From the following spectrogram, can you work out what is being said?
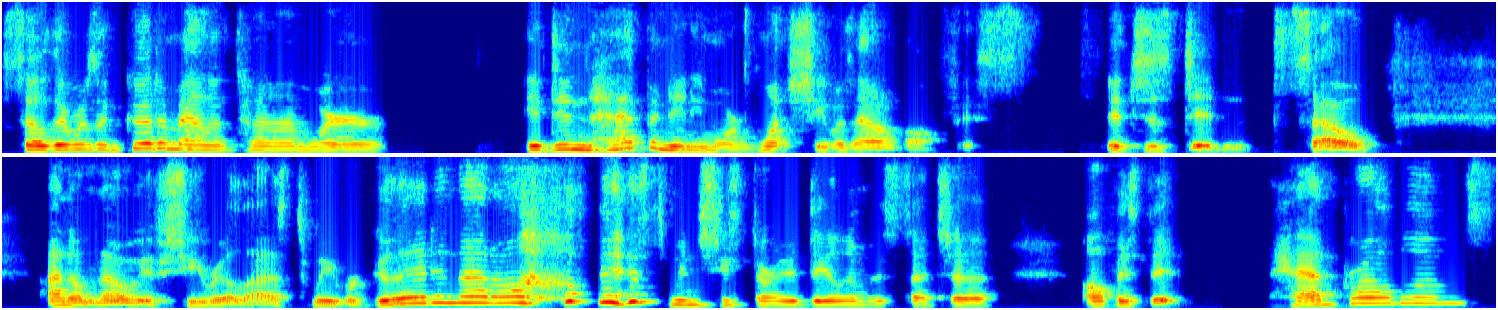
So there was a good amount of time where it didn't happen anymore once she was out of office. It just didn't. So I don't know if she realized we were good in that office when she started dealing with such a office that had problems.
